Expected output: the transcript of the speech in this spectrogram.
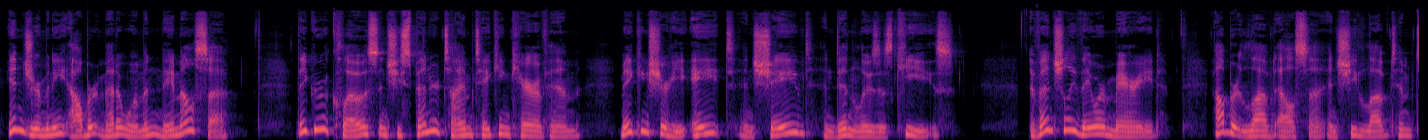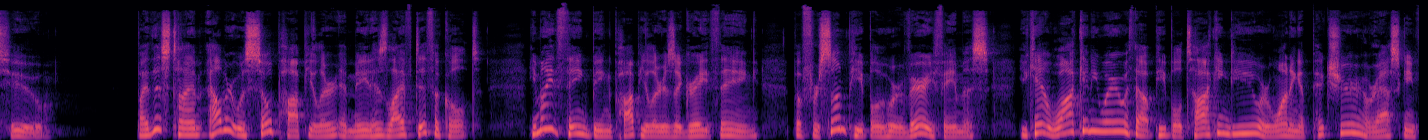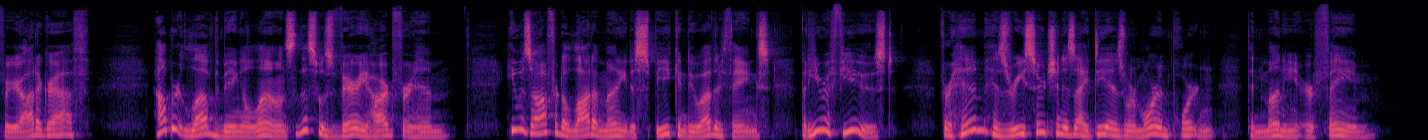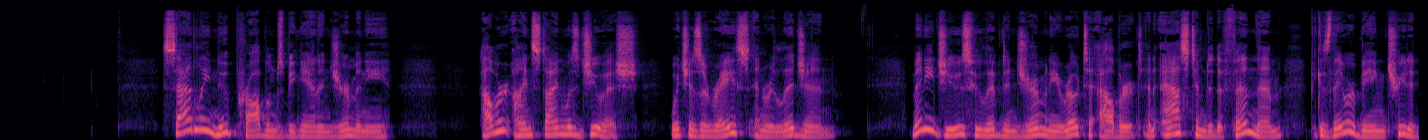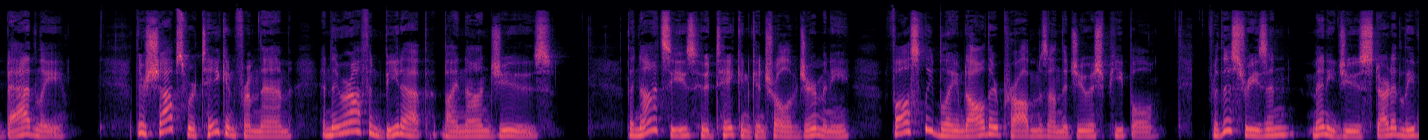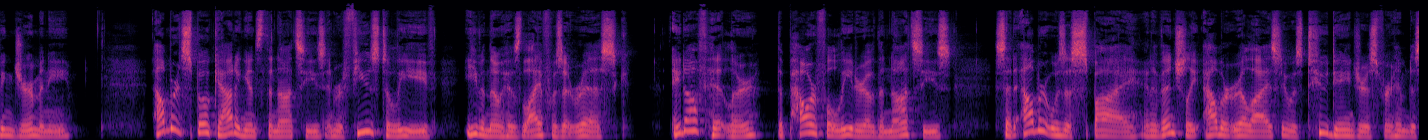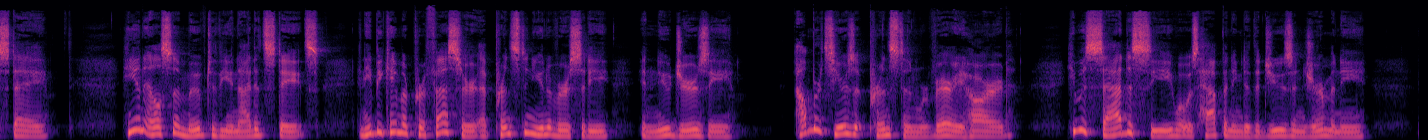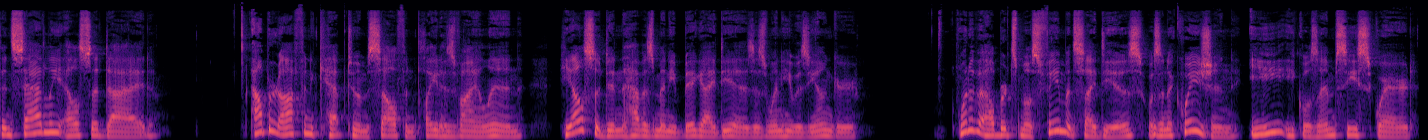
In Germany, Albert met a woman named Elsa. They grew close, and she spent her time taking care of him, making sure he ate and shaved and didn't lose his keys. Eventually, they were married. Albert loved Elsa, and she loved him too. By this time, Albert was so popular it made his life difficult. You might think being popular is a great thing, but for some people who are very famous, you can't walk anywhere without people talking to you or wanting a picture or asking for your autograph. Albert loved being alone, so this was very hard for him. He was offered a lot of money to speak and do other things, but he refused. For him, his research and his ideas were more important than money or fame. Sadly, new problems began in Germany. Albert Einstein was Jewish, which is a race and religion. Many Jews who lived in Germany wrote to Albert and asked him to defend them because they were being treated badly. Their shops were taken from them, and they were often beat up by non Jews. The Nazis, who had taken control of Germany, falsely blamed all their problems on the Jewish people. For this reason, many Jews started leaving Germany. Albert spoke out against the Nazis and refused to leave, even though his life was at risk. Adolf Hitler, the powerful leader of the Nazis, said Albert was a spy, and eventually Albert realized it was too dangerous for him to stay. He and Elsa moved to the United States, and he became a professor at Princeton University in New Jersey. Albert's years at Princeton were very hard. He was sad to see what was happening to the Jews in Germany. Then sadly, Elsa died. Albert often kept to himself and played his violin. He also didn't have as many big ideas as when he was younger. One of Albert's most famous ideas was an equation, E equals mc squared.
